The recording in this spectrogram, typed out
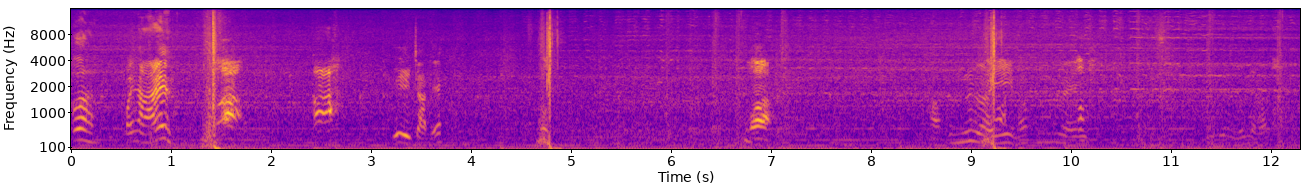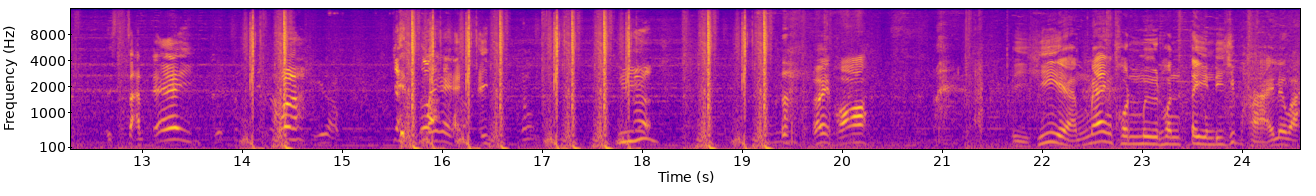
เออไปไหนพี่จัดเนี่ยว่าเหนื่อยนะเหนื่อยสัตว์เอ้ยเจ็บแม่เฮ้ย พอ ไอ้เฮียมึงแม่งทนมือทนตีนดีชิบหายเลยว่ะ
